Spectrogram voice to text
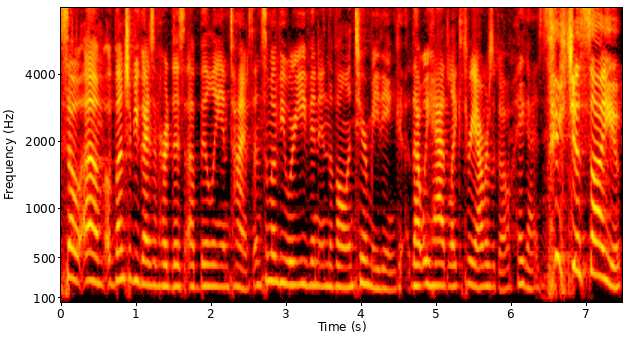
so um, a bunch of you guys have heard this a billion times, and some of you were even in the volunteer meeting that we had like three hours ago. Hey guys, we just saw you.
